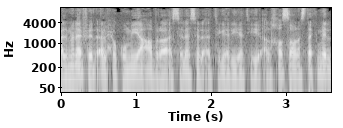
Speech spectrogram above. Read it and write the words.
المنافذ الحكومية عبر السلاسل التجارية الخاصة. ونستكمل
